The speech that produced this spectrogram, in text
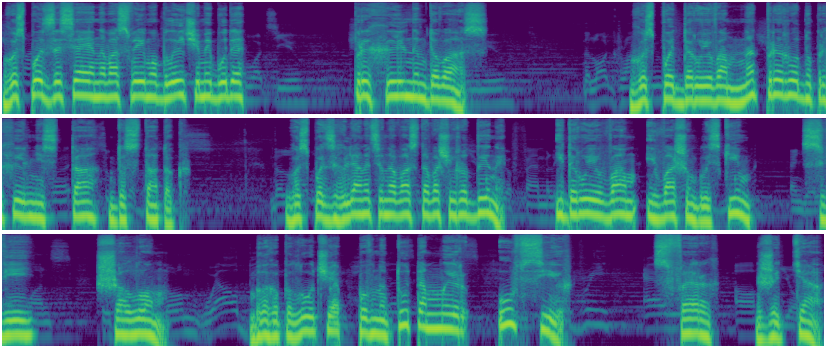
Господь засяє на вас своїм обличчям і буде прихильним до вас. Господь дарує вам надприродну прихильність та достаток. Господь зглянеться на вас та ваші родини і дарує вам і вашим близьким свій шалом, благополуччя, повноту та мир у всіх сферах життя.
